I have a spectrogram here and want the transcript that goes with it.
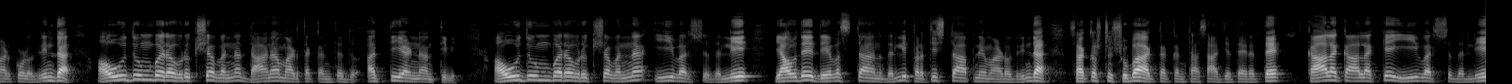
ಮಾಡ್ಕೊಳ್ಳೋದ್ರಿಂದ ಔದುಂಬರ ವೃಕ್ಷವನ್ನು ದಾನ ಮಾಡ್ತಕ್ಕಂಥದ್ದು, ಅತ್ತಿ ಅಣ್ಣ ಅಂತೀವಿ. ಔದುಂಬರ ವೃಕ್ಷವನ್ನು ಈ ವರ್ಷದಲ್ಲಿ ಯಾವುದೇ ದೇವಸ್ಥಾನದಲ್ಲಿ ಪ್ರತಿಷ್ಠಾಪನೆ ಮಾಡೋದ್ರಿಂದ ಸಾಕಷ್ಟು ಶುಭ ಆಗ್ತಕ್ಕಂಥ ಸಾಧ್ಯತೆ ಇರುತ್ತೆ. ಕಾಲ ಕಾಲಕ್ಕೆ ಈ ವರ್ಷದಲ್ಲಿ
